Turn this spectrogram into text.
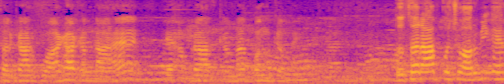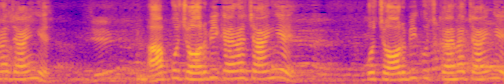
सरकार को आगाह करना है कि अपराध करना बंद कर दें। तो सर आप कुछ और भी कहना चाहेंगे? जी। आप कुछ और भी कहना चाहेंगे? कुछ और भी कुछ कहना चाहेंगे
